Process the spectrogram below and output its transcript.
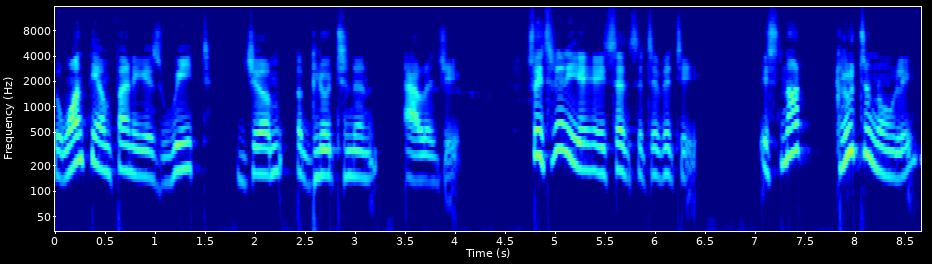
The one thing I'm finding is wheat germ agglutinin allergy. So it's really a, sensitivity. It's not gluten only.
